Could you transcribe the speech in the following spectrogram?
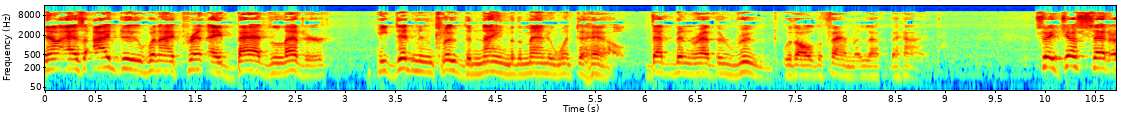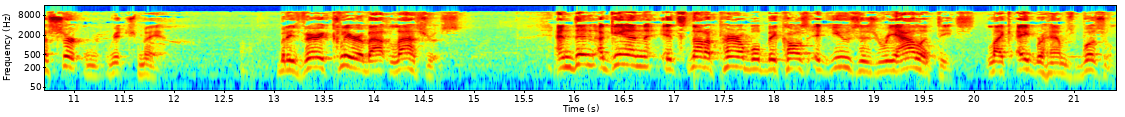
Now, as I do when I print a bad letter, he didn't include the name of the man who went to hell. That'd been rather rude with all the family left behind. So he just said a certain rich man. But he's very clear about Lazarus. And then again, it's not a parable because it uses realities like Abraham's bosom.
